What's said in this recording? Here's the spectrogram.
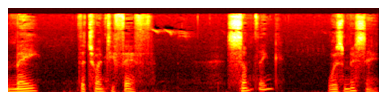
May the 25th. Something was missing.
